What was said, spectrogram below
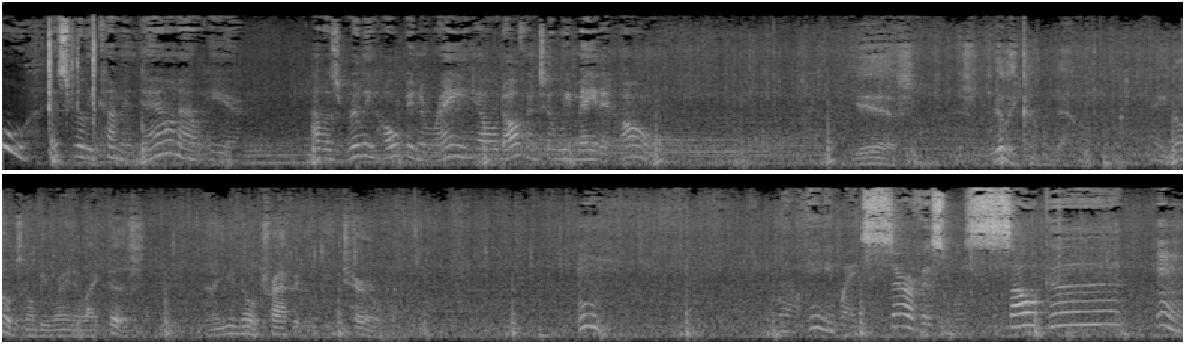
Ooh, It's really coming down out here. I was really hoping the rain held off until we made it home. Yes, it's really coming down. I didn't know it was going to be raining like this. Now, you know traffic will be terrible. Mm. Well, anyway, service was so good. Mm.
